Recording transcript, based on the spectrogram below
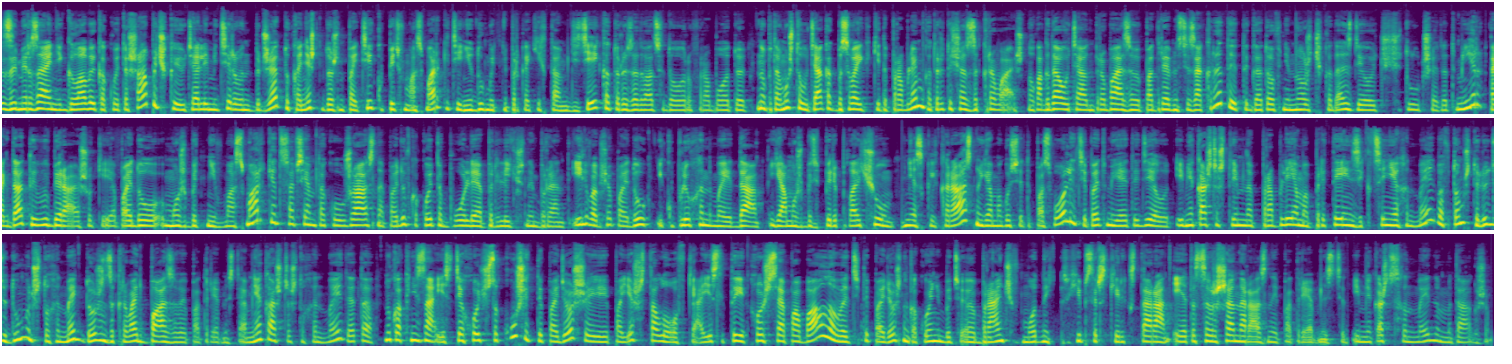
замерзания головы какой-то шапочкой, и у тебя лимитирован бюджет, то, конечно, должен пойти купить в масс-маркете и не думать ни про каких там детей, которые за 20 долларов работают. Ну, потому что у тебя как бы свои какие-то проблемы, которые ты сейчас закрываешь. Но когда у тебя, например, базовые потребности закрыты, и ты готов немножечко да, сделать чуть-чуть лучше этот мир, тогда ты выбираешь, окей, я пойду, может быть, не в масс-маркет совсем такой ужасный, а пойду в какой-то более приличный бренд. Или вообще пойду и куплю хендмейд. Да, я, может быть, переплачу несколько раз, но я могу себе это позволить, и поэтому я это делаю. И мне кажется, что именно проблема претензий к цене хендмейда в том, что люди думают, что хендмейд должен закрывать базовые потребности. А мне кажется, что хендмейд это, ну как не знаю, если тебе хочется кушать, ты пойдешь и поешь в столовке. А если ты хочешь себя побаловать, ты пойдешь на какой-нибудь э, бранч в модный хипстерский ресторан. И это совершенно разные потребности. И мне кажется, с хендмейдом мы также.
